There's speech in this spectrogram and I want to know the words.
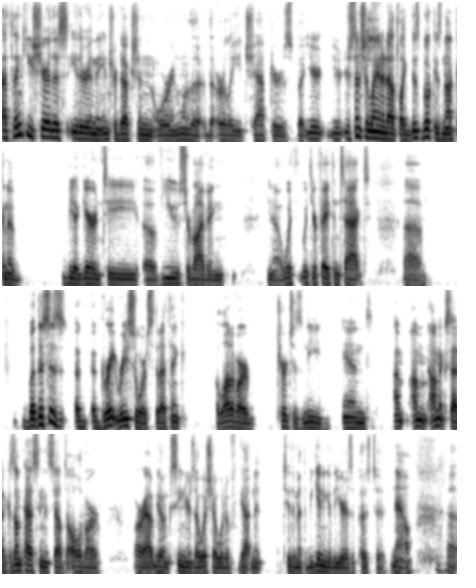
I think you share this either in the introduction or in one of the the early chapters but you're you're essentially laying it out like this book is not going to be a guarantee of you surviving you know with with your faith intact uh, but this is a, a great resource that I think a lot of our churches need. And I'm I'm I'm excited because I'm passing this out to all of our our outgoing seniors. I wish I would have gotten it to them at the beginning of the year as opposed to now. Mhm. Uh,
